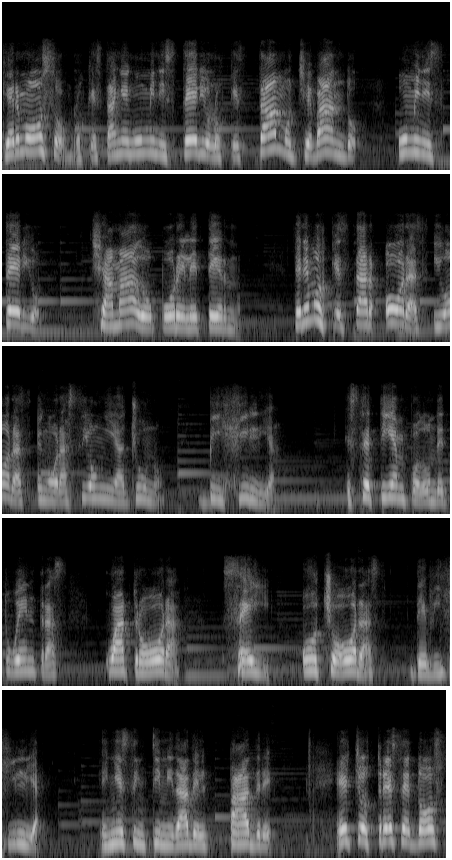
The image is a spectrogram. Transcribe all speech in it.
Qué hermoso los que están en un ministerio, los que estamos llevando un ministerio llamado por el Eterno. Tenemos que estar horas y horas en oración y ayuno, vigilia. Ese tiempo donde tú entras cuatro horas, seis, ocho horas de vigilia en esa intimidad del Padre. Hechos 13, 2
